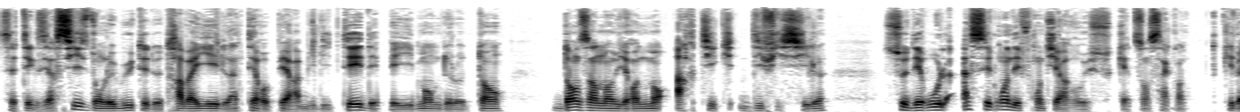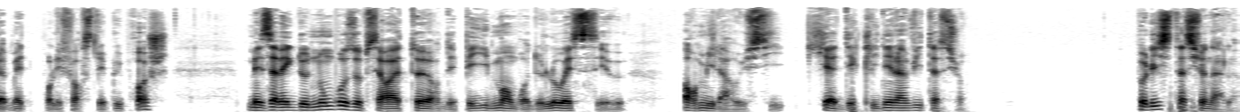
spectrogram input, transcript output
Cet exercice, dont le but est de travailler l'interopérabilité des pays membres de l'OTAN dans un environnement arctique difficile, se déroule assez loin des frontières russes, 450 km pour les forces les plus proches, mais avec de nombreux observateurs des pays membres de l'OSCE, hormis la Russie, qui a décliné l'invitation. Police nationale.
